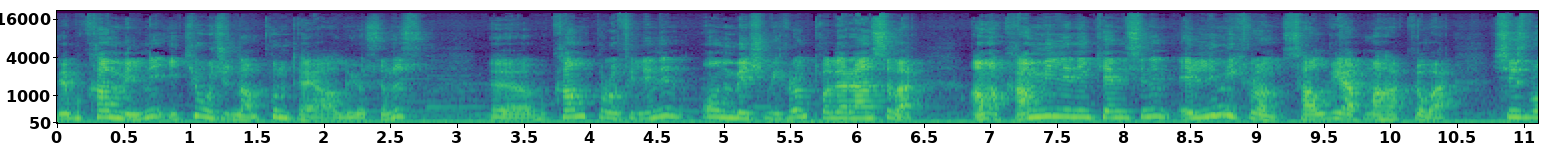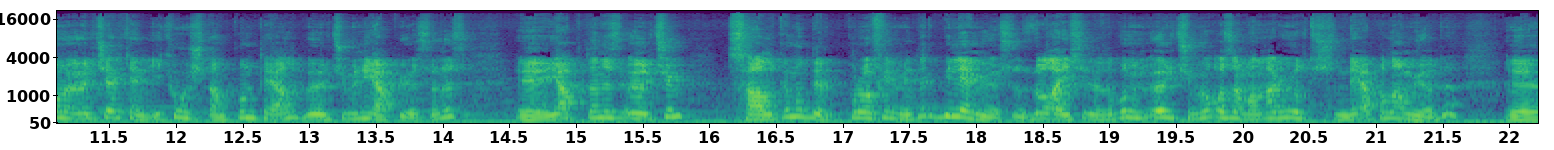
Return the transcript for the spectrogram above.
ve bu kam milini iki ucundan puntaya alıyorsunuz. Ee, bu kam profilinin 15 mikron toleransı var. Ama kam milinin kendisinin 50 mikron salgı yapma hakkı var. Siz bunu ölçerken iki uçtan puntaya alıp ölçümünü yapıyorsunuz. Ee, yaptığınız ölçüm salgı mıdır, profil midir bilemiyorsunuz. Dolayısıyla da bunun ölçümü o zamanlar yurt içinde yapılamıyordu. Ee,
